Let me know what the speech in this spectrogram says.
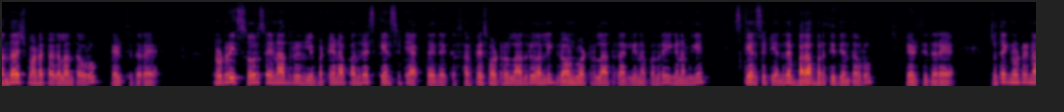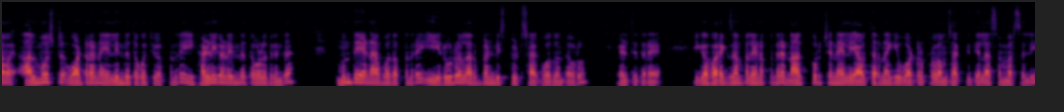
ಅಂದಾಜ್ ಮಾಡಕ್ಕಾಗಲ್ಲ ಅಂತ ಅವರು ಹೇಳ್ತಿದ್ದಾರೆ. ನೋಡ್ರಿ, ಸೋರ್ಸ್ ಏನಾದ್ರೂ ಇರಲಿ, ಬಟ್ ಏನಪ್ಪಾ ಅಂದ್ರೆ ಸ್ಕೇರ್ ಸಿಟಿ ಆಗ್ತಾ ಇದೆ. ಸರ್ಫೇಸ್ ವಾಟರ್ ಆದ್ರೂ ಅಲ್ಲಿ ಗ್ರೌಂಡ್ ವಾಟರ್ ಆತರ ಆಗ್ಲಿ ಏನಪ್ಪಾ ಅಂದ್ರೆ ಈಗ ನಮಗೆ ಸ್ಕೇರ್ ಸಿಟಿ ಅಂದ್ರೆ ಬರ ಬರ್ತಿದೆ ಅಂತ ಅವರು ಹೇಳ್ತಿದ್ದಾರೆ. ಜೊತೆಗೆ ನೋಡ್ರಿ, ನಾವು ಆಲ್ಮೋಸ್ಟ್ ವಾಟರ್ ಅನ್ನ ಎಲ್ಲಿಂದ ತಗೋತೀವಪ್ಪ ಅಂದ್ರೆ ಈ ಹಳ್ಳಿಗಳಿಂದ ತಗೊಳ್ಳೋದ್ರಿಂದ ಮುಂದೆ ಏನಾಗ್ಬೋದಪ್ಪ ಅಂದ್ರೆ ಈ ರೂರಲ್ ಅರ್ಬನ್ ಡಿಸ್ಪ್ಯೂಟ್ಸ್ ಆಗ್ಬೋದು ಅಂತ ಅವರು ಹೇಳ್ತಿದ್ದಾರೆ. ಈಗ ಫಾರ್ ಎಕ್ಸಾಂಪಲ್ ಏನಪ್ಪ ಅಂದ್ರೆ ನಾಗ್ಪುರ್ ಚೆನ್ನೈಲಿ ಯಾವ ತರನಾಗಿ ವಾಟರ್ ಪ್ರಾಬ್ಲಮ್ಸ್ ಆಗ್ತಿದೆಯಲ್ಲ ಸಮ್ಮರ್ಸ್ ಅಲ್ಲಿ,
